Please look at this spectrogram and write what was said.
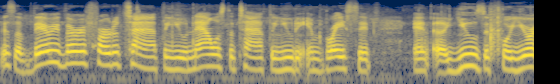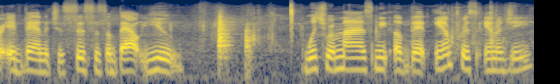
This is a very, very fertile time for you. Now is the time for you to embrace it and uh, use it for your advantages since it's about you. Which reminds me of that Empress energy,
